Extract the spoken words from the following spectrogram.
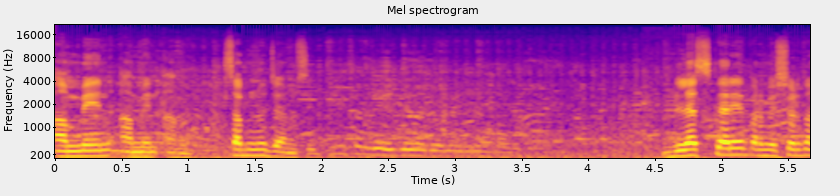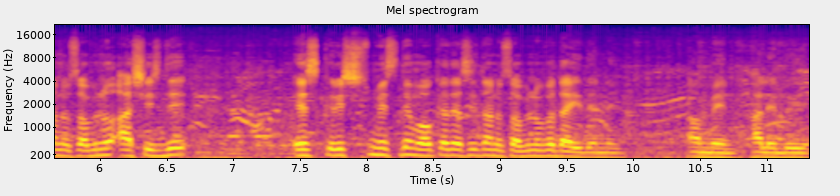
ਆਮੀਨ ਆਮੀਨ ਆਮੀਨ ਸਭ ਨੂੰ ਜੈ ਮਸੀਹ। ਬਲੈਸ ਕਰੇ, ਪਰਮੇਸ਼ਵਰ ਤੁਹਾਨੂੰ ਸਭ ਨੂੰ ਆਸ਼ੀਸ਼ ਦੇ। ਇਸ ਕ੍ਰਿਸਮਸ ਦੇ ਮੌਕੇ ਤੇ ਅਸੀਂ ਤੁਹਾਨੂੰ ਸਭ ਨੂੰ ਵਧਾਈ ਦਿੰਦੇ ਹਾਂ। ਆਮੀਨ ਹਾਲੇਲੂਇਆ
